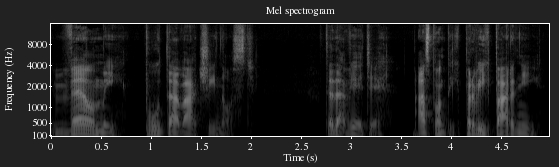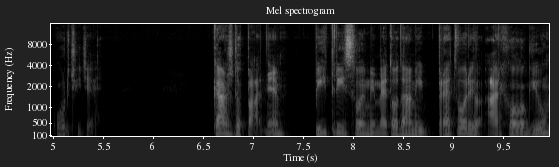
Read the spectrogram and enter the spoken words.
veľmi pútavá činnosť. Teda viete, aspoň tých prvých pár dní určite. Každopádne, Petri svojimi metodami pretvoril archeológiu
